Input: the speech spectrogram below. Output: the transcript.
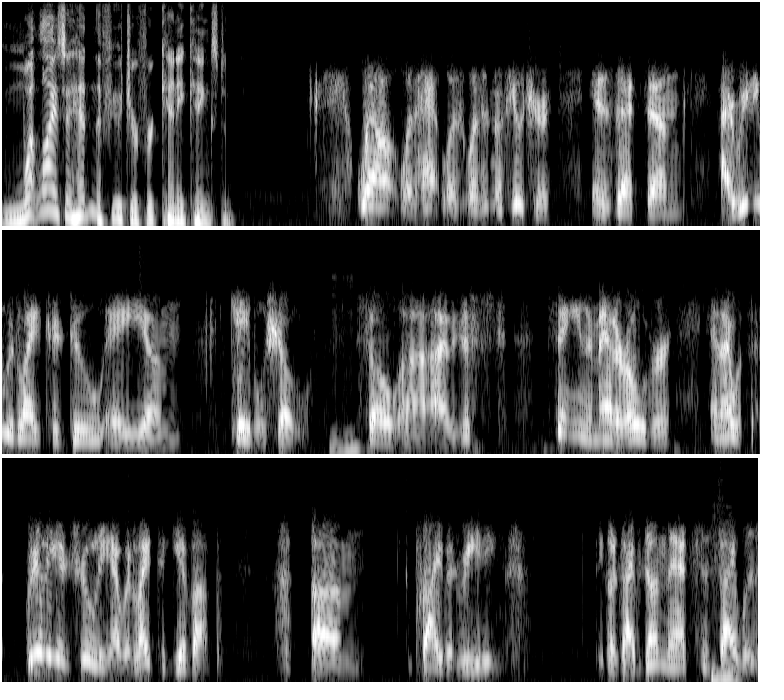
what lies ahead in the future for Kenny Kingston? Well, what ha- was was in the future is that um, I really would like to do a um, cable show. Mm-hmm. So uh, I was just thinking the matter over, and I w- really and truly I would like to give up um, private readings because I've done that since mm-hmm. I was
